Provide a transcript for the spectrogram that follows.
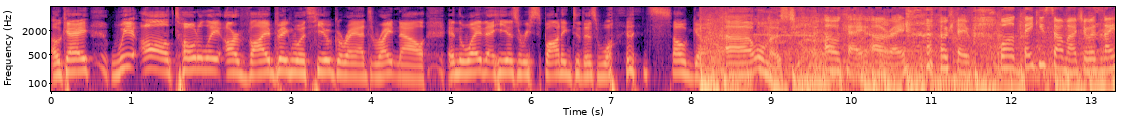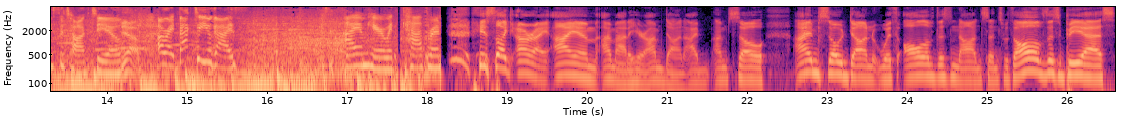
Okay? We all totally are vibing with Hugh Grant right now in the way that he is responding to this woman. It's so good. Uh, almost. Okay, all right. okay. Well, thank you so much. It was nice to talk to you. Yeah. All right, back to you guys. I am here with Catherine He's like, "All right, I am I'm out of here. I'm done. I I'm so I'm so done with all of this nonsense, with all of this BS."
